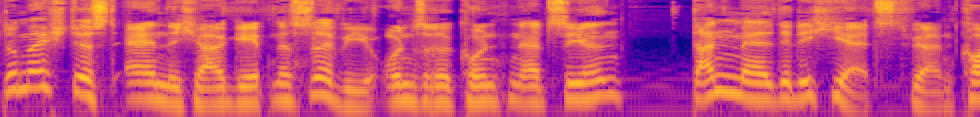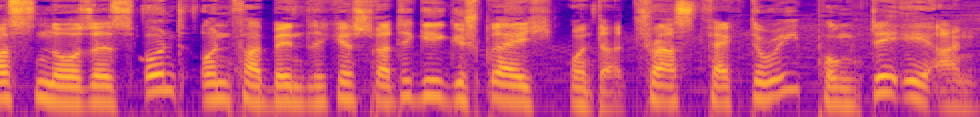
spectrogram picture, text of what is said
Du möchtest ähnliche Ergebnisse wie unsere Kunden erzielen? Dann melde dich jetzt für ein kostenloses und unverbindliches Strategiegespräch unter trustfactory.de an.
